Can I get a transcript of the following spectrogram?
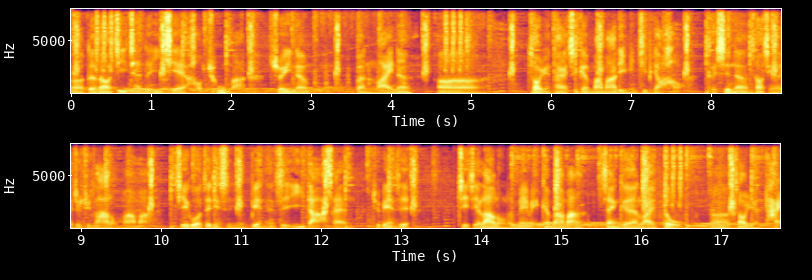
呃得到继承的一些好处嘛。所以呢，本来呢，呃，赵元泰也是跟妈妈李明基比较好，可是呢，赵显娥就去拉拢妈妈，结果这件事情变成是一打三。就变成是姐姐拉拢了妹妹跟妈妈三个人来斗呃赵元泰，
